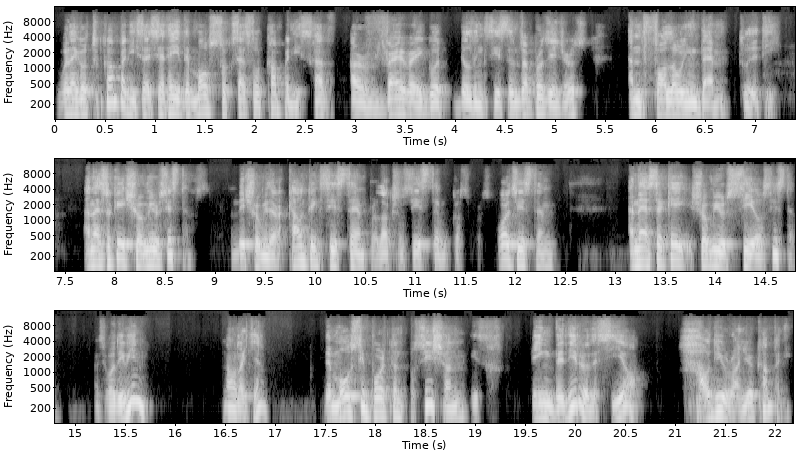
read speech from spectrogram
When I go to companies, I said, hey, the most successful companies have are very, very good building systems and procedures and following them to the T. And I said, okay, show me your systems. And they show me their accounting system, production system, customer support system. And I said, okay, show me your CEO system. I said, what do you mean? And I was like, yeah, the most important position is being the leader, the CEO. How do you run your company?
